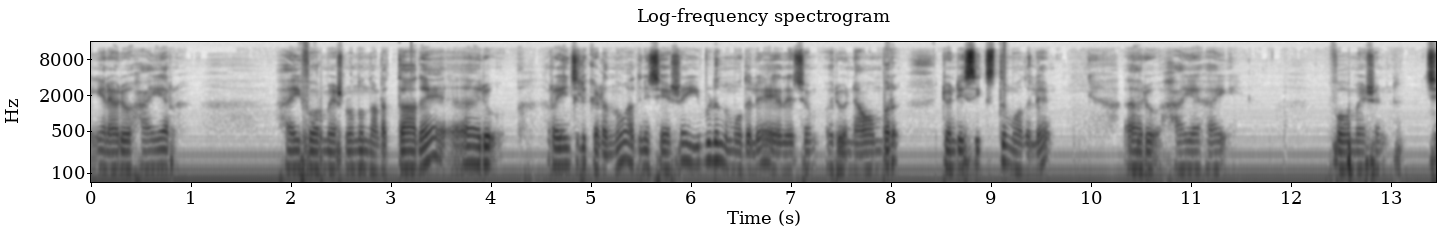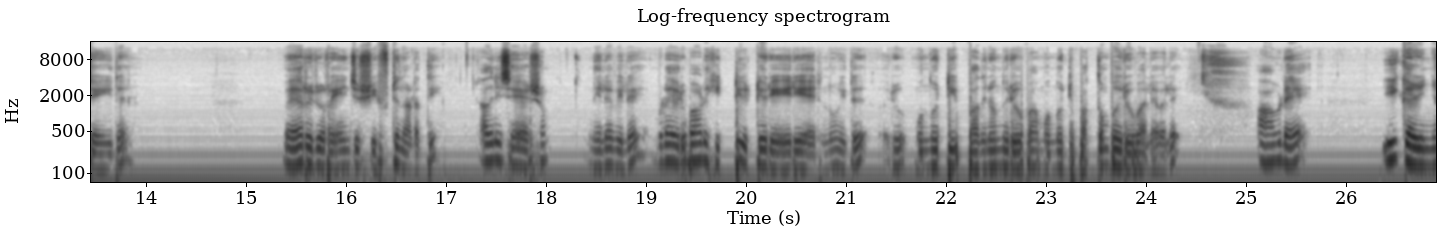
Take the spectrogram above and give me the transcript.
ഇങ്ങനെ ഒരു ഹയർ ഹൈ ഫോർമേഷനൊന്നും നടത്താതെ ഒരു റേഞ്ചിൽ കിടന്നു. അതിനുശേഷം ഇവിടുന്ന് മുതൽ ഏകദേശം ഒരു നവംബർ ട്വന്റി സിക്സ്ത് മുതൽ ഒരു ഹൈ ഹൈ ഫോർമേഷൻ ചെയ്ത് വേറൊരു റേഞ്ച് ഷിഫ്റ്റ് നടത്തി. അതിനുശേഷം നിലവിൽ ഇവിടെ ഒരുപാട് ഹിറ്റ് കിട്ടിയ ഒരു ഏരിയ ആയിരുന്നു. ഇത് ഒരു മുന്നൂറ്റി പതിനൊന്ന് രൂപ മുന്നൂറ്റി പത്തൊമ്പത് രൂപ ലെവൽ അവിടെ ഈ കഴിഞ്ഞ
